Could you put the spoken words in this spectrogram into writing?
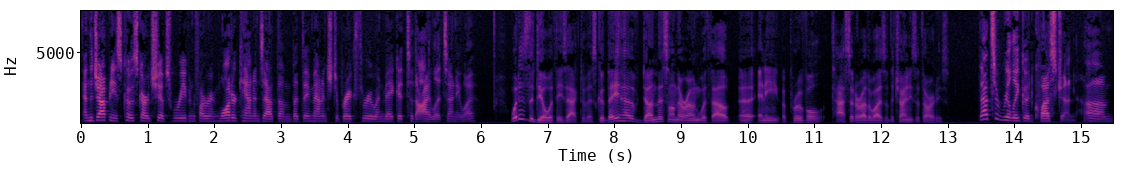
And the Japanese Coast Guard ships were even firing water cannons at them, but they managed to break through and make it to the islets anyway. What is the deal with these activists? Could they have done this on their own without uh, any approval, tacit or otherwise, of the Chinese authorities? That's a really good question. Um,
